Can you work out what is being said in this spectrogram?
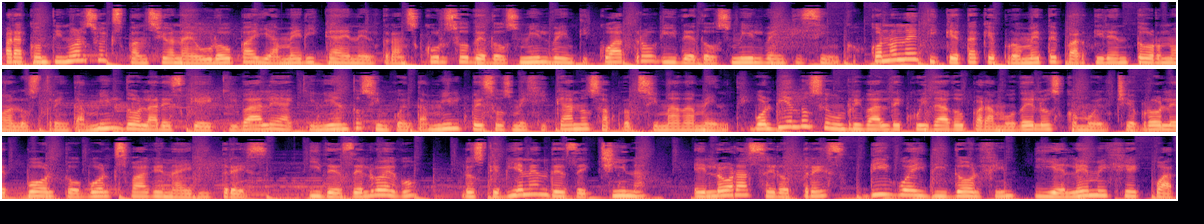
para continuar su expansión a Europa y América en el transcurso de 2024 y de 2025, con una etiqueta que promete partir en torno a los 30 mil dólares que equivale a 550 mil pesos mexicanos aproximadamente, volviéndose un rival de cuidado para modelos como el Chevrolet Bolt o Volkswagen ID3, y desde luego, los que vienen desde China, el Ora 03, BYD Dolphin y el MG4.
